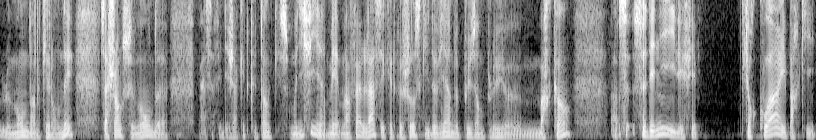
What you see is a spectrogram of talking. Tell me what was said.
le, monde dans lequel on est, sachant que ce monde, ben, ça fait déjà quelque temps qu'il se modifie, hein, mais, enfin là, c'est quelque chose qui devient de plus en plus euh, marquant. Ce, ce déni, il est fait sur quoi et par qui?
